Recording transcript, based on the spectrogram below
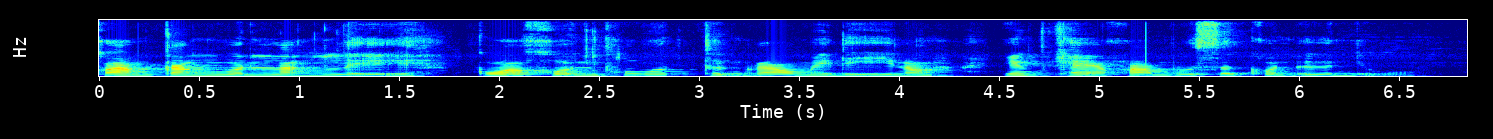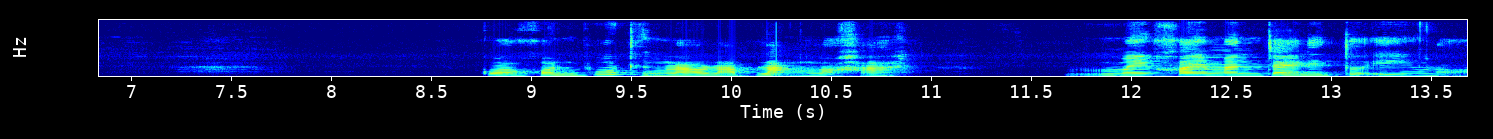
ความกังวลลังเล กลัวคนพูดถึงเราไม่ดีเนาะยังแคร์ความรู้สึกคนอื่นอยู่ กลัวคนพูดถึงเราลับหลังเหรอคะไม่ค่อยมั่นใจในตัวเองเหรอ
